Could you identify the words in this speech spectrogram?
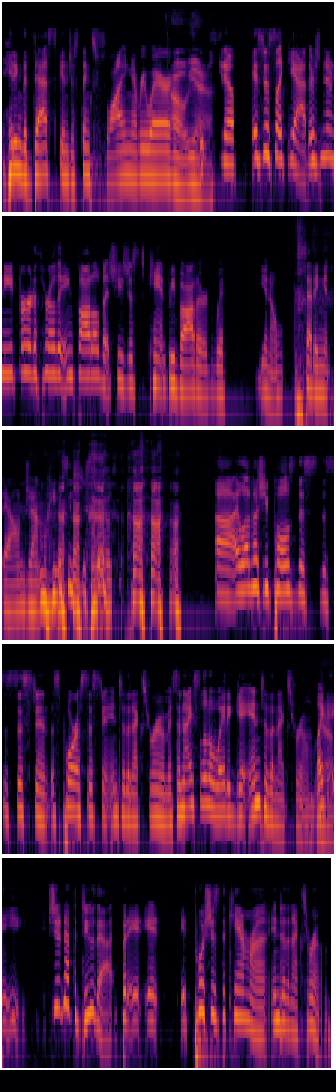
hitting the desk and just things flying everywhere. oh, yeah. It's, you know, it's just like yeah, there's no need for her to throw the ink bottle, but she just can't be bothered with you know setting it down gently. Goes- uh, I love how she pulls this this assistant, this poor assistant, into the next room. It's a nice little way to get into the next room. Like Yeah. it- she didn't have to do that, but it it it pushes the camera into the next room.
